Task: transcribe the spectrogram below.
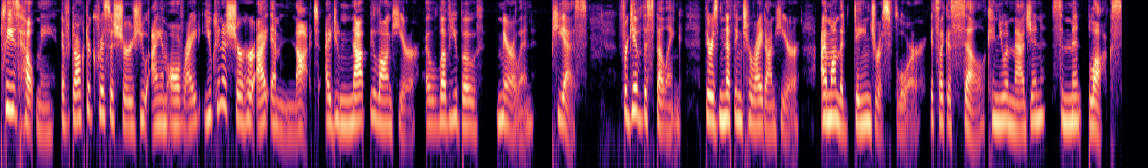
Please help me. If Dr. Kris assures you I am all right, you can assure her I am not. I do not belong here. I love you both. Marilyn. P.S. Forgive the spelling. There is nothing to write on here. I'm on the dangerous floor. It's like a cell. Can you imagine? Cement blocks.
